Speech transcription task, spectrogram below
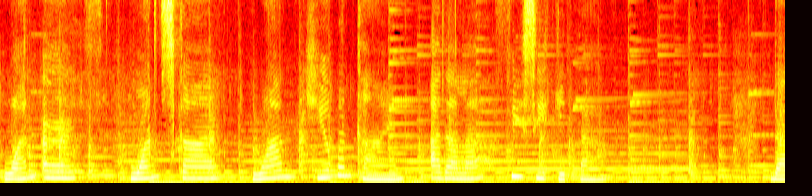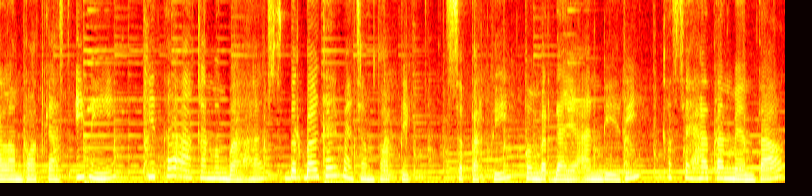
One Earth, One Sky, One Humankind adalah visi kita. Dalam podcast ini, kita akan membahas berbagai macam topik seperti pemberdayaan diri, kesehatan mental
